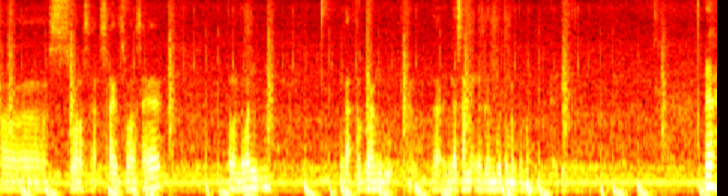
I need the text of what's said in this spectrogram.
uh, suara selain suara saya teman-teman nggak terganggu gitu nggak nggak sampai ngeganggu teman-teman kayak gitu. Nah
